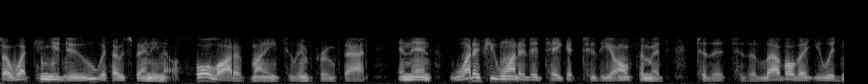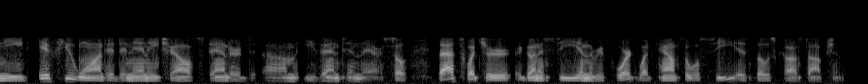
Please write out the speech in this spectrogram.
So, what can you do without spending a whole lot of money to improve that? And then, what if you wanted to take it to the ultimate, to the to the level that you would need if you wanted an NHL standard um, event in there? So that's what you're going to see in the report. What council will see is those cost options.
